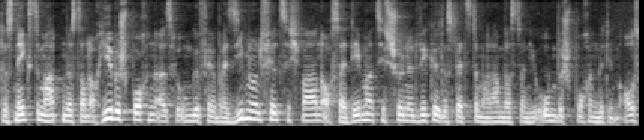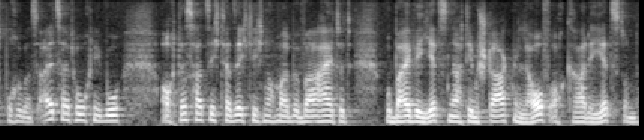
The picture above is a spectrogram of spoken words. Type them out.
Das nächste Mal hatten wir es dann auch hier besprochen, als wir ungefähr bei 47 waren. Auch seitdem hat sich schön entwickelt. Das letzte Mal haben wir es dann hier oben besprochen mit dem Ausbruch über das Allzeithochniveau. Auch das hat sich tatsächlich nochmal bewahrheitet, wobei wir jetzt nach dem starken Lauf, auch gerade jetzt und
